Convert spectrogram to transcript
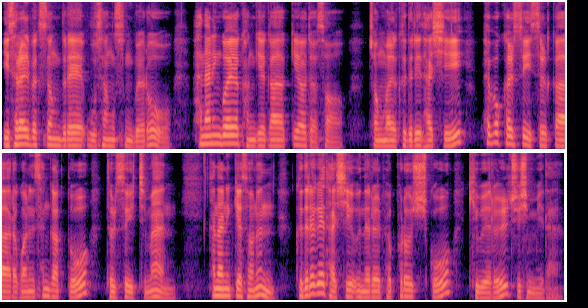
이스라엘 백성들의 우상 숭배로 하나님과의 관계가 깨어져서 정말 그들이 다시 회복할 수 있을까라고 하는 생각도 들 수 있지만 하나님께서는 그들에게 다시 은혜를 베풀어 주시고 기회를 주십니다.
